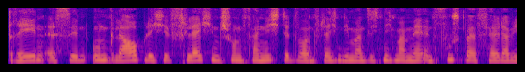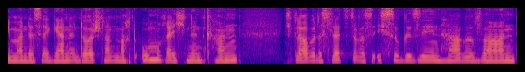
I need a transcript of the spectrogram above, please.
drehen. Es sind unglaubliche Flächen schon vernichtet worden. Flächen, die man sich nicht mal mehr in Fußballfelder, wie man das ja gerne in Deutschland macht, umrechnen kann. Ich glaube, das letzte, was ich so gesehen habe, waren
